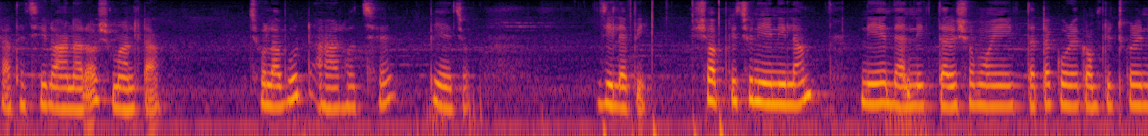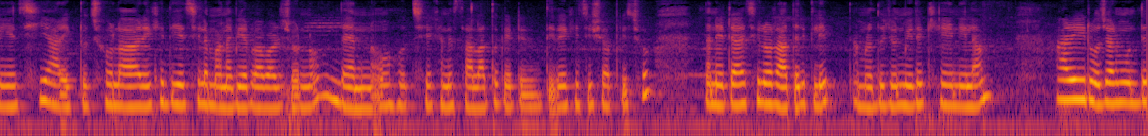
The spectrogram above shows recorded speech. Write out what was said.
সাথে ছিল আনারস, মালটা, ছোলা বুট, আর হচ্ছে পেঁয়াজু, জিলাপি সব কিছু নিয়ে নিলাম। নিয়ে দেন ইফতারের সময়। ইফতারটা করে কমপ্লিট করে নিয়েছি। আর একটু ছোলা রেখে দিয়েছিলাম মানাবিয়ার বাবার জন্য। দেন ও হচ্ছে এখানে সালাদও কেটে রেখেছি সব কিছু দেন এটা ছিল রাতের ক্লিপ আমরা দুজন মিলে খেয়ে নিলাম। আর এই রোজার মধ্যে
